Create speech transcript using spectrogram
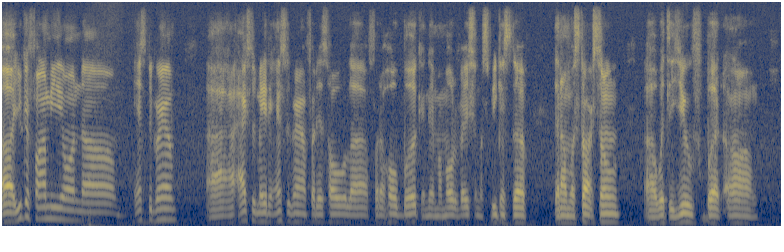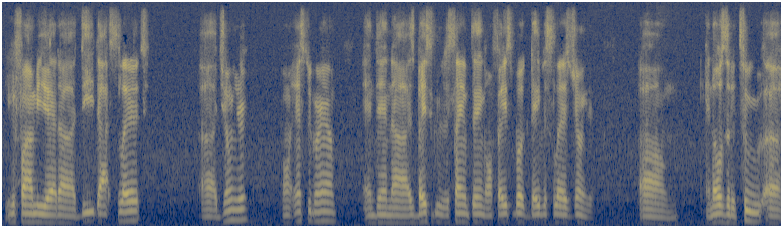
Uh, you can find me on um, Instagram. Uh, I actually made an Instagram for this whole uh, for the whole book, and then my motivational speaking stuff that I'm gonna start soon uh, with the youth. But um, you can find me at uh, d.sledge uh, Jr. on Instagram, and then uh, it's basically the same thing on Facebook, David Sledge Jr. Um, and those are the two, uh,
